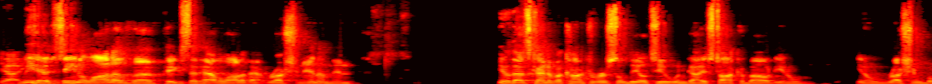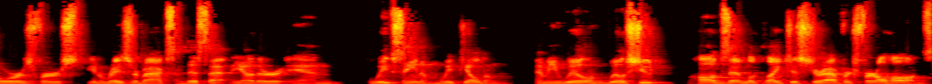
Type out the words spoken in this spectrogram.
Yeah, we have seen a lot of uh, pigs that have a lot of that Russian in them, and you know that's kind of a controversial deal too. When guys talk about you know you know Russian boars versus you know Razorbacks and this that and the other, and we've seen them, we've killed them. I mean, we'll we'll shoot hogs that look like just your average feral hogs.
